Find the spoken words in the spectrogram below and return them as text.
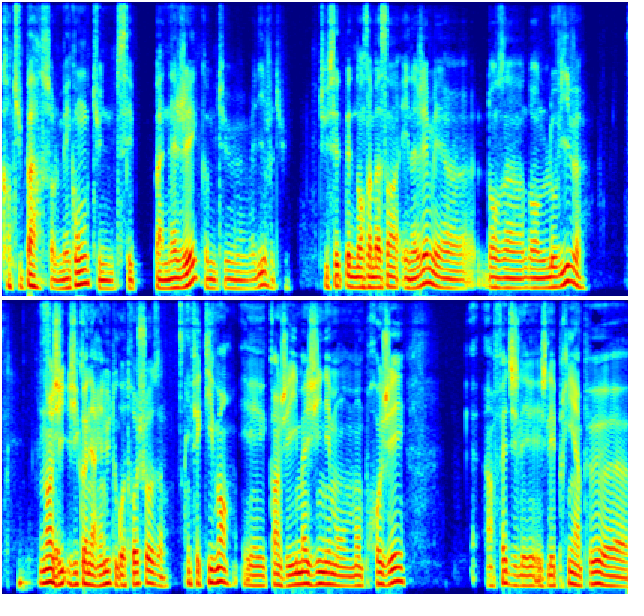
Quand tu pars sur le Mékong, tu ne sais pas nager, comme tu m'as dit. Enfin, tu, tu sais te mettre dans un bassin et nager, mais euh, dans, un, dans l'eau vive, Non, j'y connais rien du tout. autre chose. Effectivement. Et quand j'ai imaginé mon, mon projet, en fait, je l'ai pris un peu euh,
